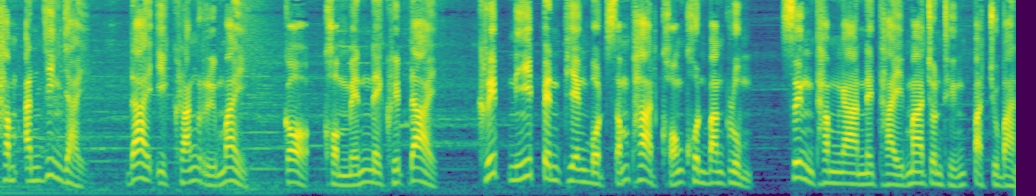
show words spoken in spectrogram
ธรรมอันยิ่งใหญ่ ได้อีกครั้งหรือไม่ ก็คอมเมนต์ในคลิปได้ คลิปนี้เป็นเพียงบทสัมภาษณ์ของคนบางกลุ่ม ซึ่งทำงานในไทยมาจนถึงปัจจุบัน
